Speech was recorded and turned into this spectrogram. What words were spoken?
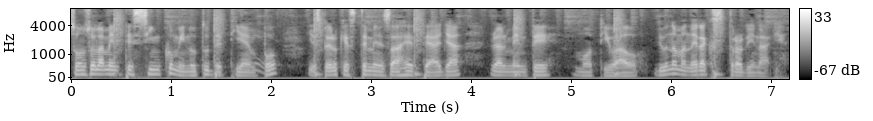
Son solamente 5 minutos de tiempo y espero que este mensaje te haya realmente motivado de una manera extraordinaria.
